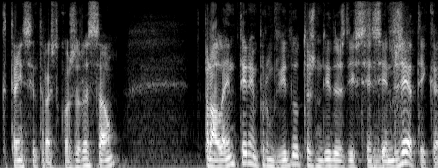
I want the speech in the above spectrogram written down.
que têm centrais de cogeração, para além de terem promovido outras medidas de eficiência Sim. energética.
